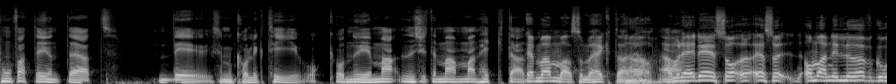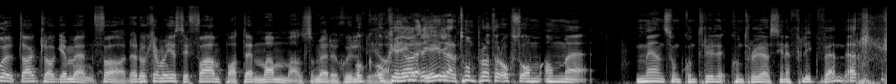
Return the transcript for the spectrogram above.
hon fattar ju inte att det är liksom en kollektiv och, och nu, är ma- nu sitter mamman häktad. Det är mamman som är häktad ja. Ja. ja. men det, det är så, alltså, om Annie Lööf går ut och anklagar män för det, då kan man ge sig fan på att det är mamman som är det skyldiga. Och, och jag, Ja, gillar, jag gillar att hon pratar också om, om äh, män som kontrollerar sina flickvänner.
